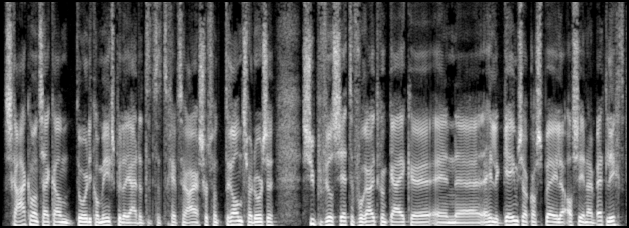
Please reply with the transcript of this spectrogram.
schaken. Want zij kan door die kalmeringspillen, ja, dat, dat, geeft haar een soort van trance. Waardoor ze superveel zetten vooruit kan kijken. En eh, een hele game zou kan spelen als ze in haar bed ligt.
